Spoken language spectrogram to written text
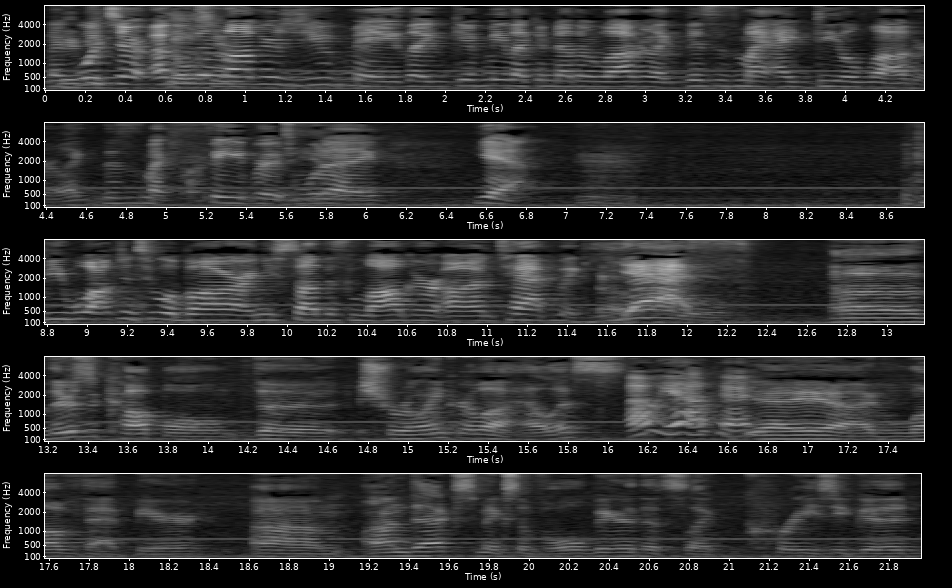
Like, Maybe what's your other than lagers you've made? Like, give me like another lager. Like, this is my ideal lager. Like, this is my favorite. What I, yeah. Mm. Like, if you walked into a bar and you saw this lager on tap, like, Oh, yes. Uh, there's a couple. The Schlenkerla Helles. Oh yeah, okay. Yeah, yeah, yeah. I love that beer. Um, Andechs makes a Vollbier that's like crazy good.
